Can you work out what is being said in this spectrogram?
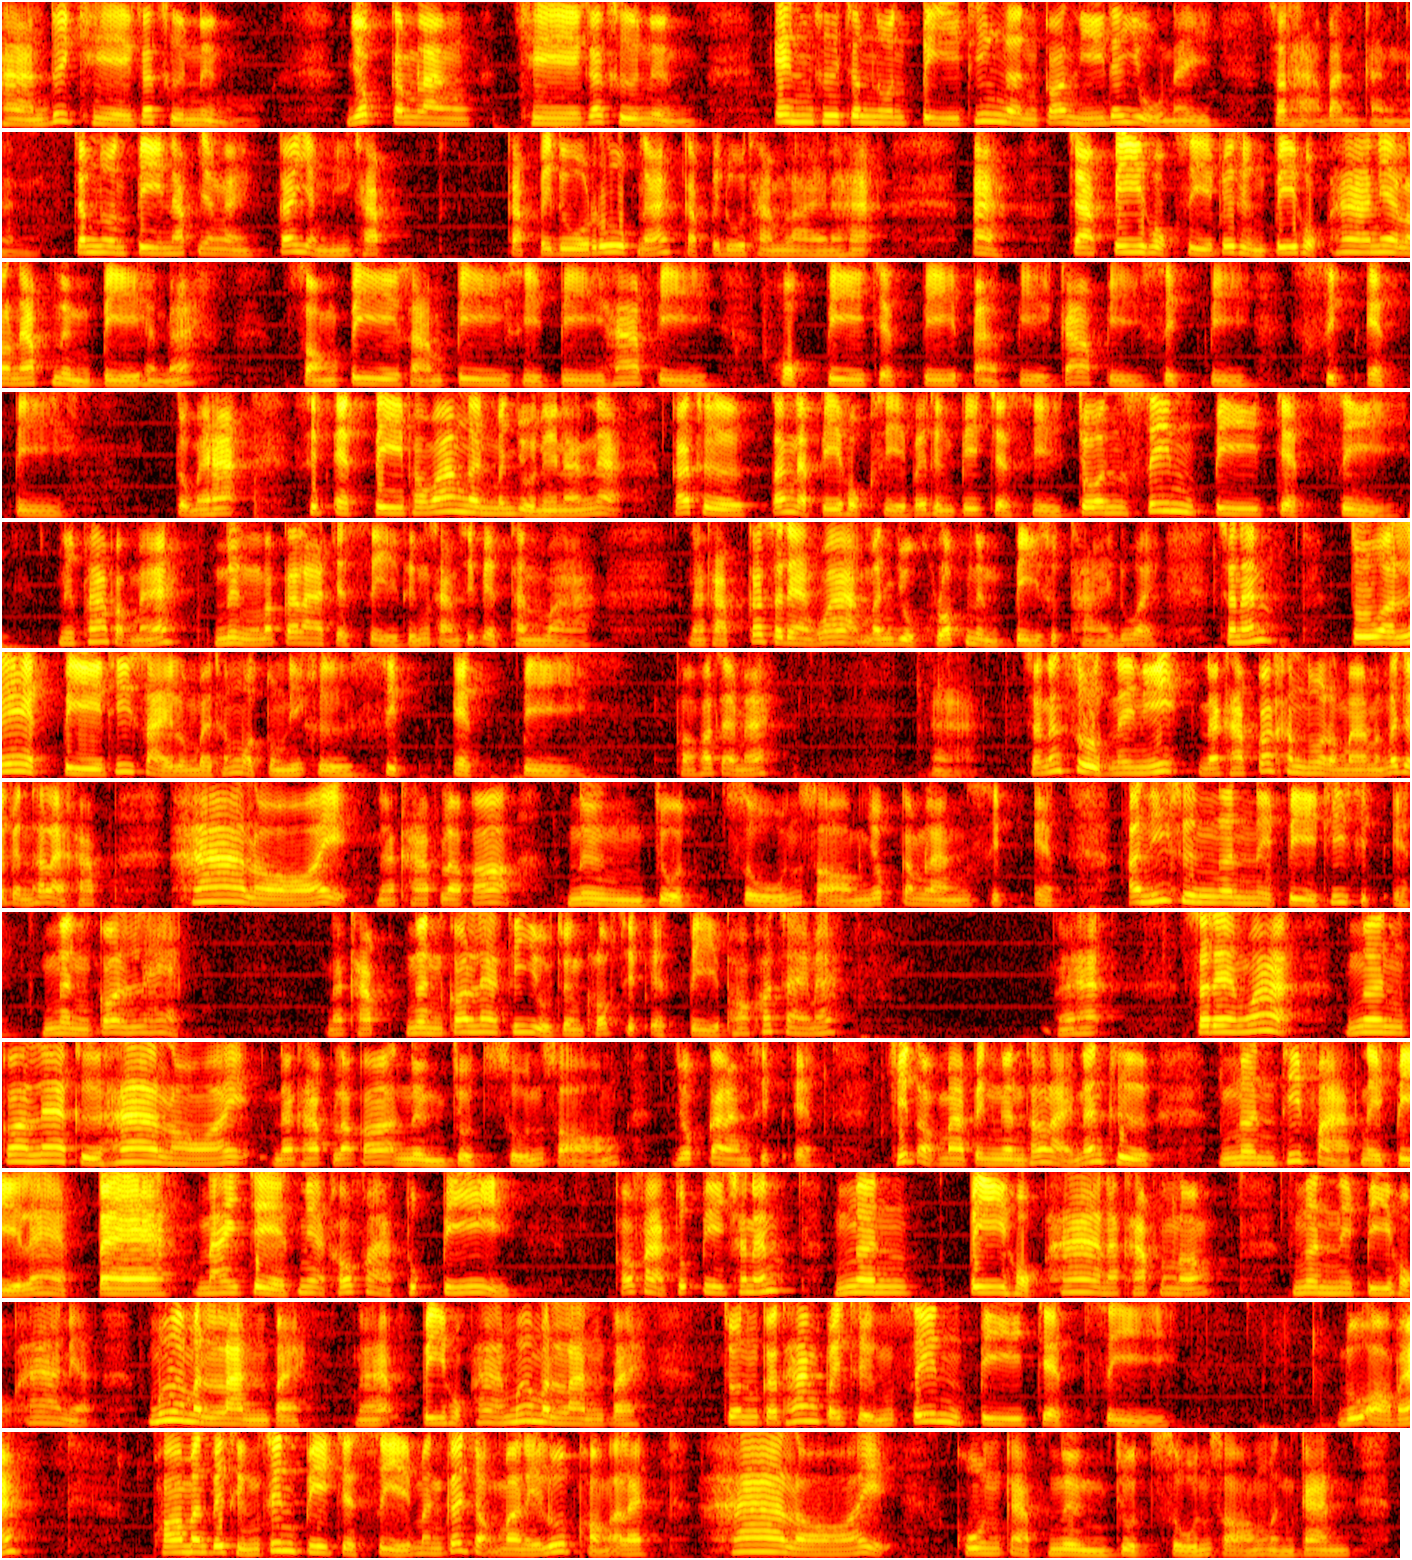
หารด้วย K ก็คือ 1 ยกกำลัง K ก็คือ 1 N คือจำนวนปีที่เงินก้อนนี้ได้อยู่ในสถาบันการเงินจำนวนปีนับยังไงก็อย่างนี้ครับ กลับไปดูรูปนะ กลับไปดูไทม์ไลน์นะฮะอะจากปี 64 ไปถึงปี 65 เนี่ย เรานับ 1 ปีเห็นไหม2ปี 3 ปี 4 ปี 5 ปี 6 ปี 7 ปี 8 ปี 9 ปี 10 ปี 11 ปีถูกไหมฮะ 11 ปี เพราะว่าเงินมันอยู่ในนั้นเนี่ยก็คือตั้งแต่ปี 64 ไปถึงปี 74 จนสิ้นปี 74 นึกภาพออกไหม1มกรา74 ถึง 31ธันวานะครับ ก็แสดงว่ามันอยู่ครบ 1 ปีสุดท้ายด้วย ฉะนั้นตัวเลขปีที่ใส่ลงไปทั้งหมดตรงนี้คือ 11 ปี พอเข้าใจไหมอ่า ฉะนั้นสูตรในนี้นะครับก็คำนวณออกมามันก็จะเป็นเท่าไหร่ครับ 500 นะครับ แล้วก็ 1.02 ยกกำลัง 11 อันนี้คือเงินในปีที่ 11 เงินก้อนแรกนะครับ เงินก้อนแรกที่อยู่จนครบ 11 ปี พอเข้าใจไหมนะฮะ แสดงว่าเงินก้อนแรกคือ 500 นะครับ แล้วก็ 1.02 ยกกำลัง 11 คิดออกมาเป็นเงินเท่าไหร่ นั่นคือ เงินที่ฝากในปีแรก แต่นายเจดเนี่ยเขาฝากทุกปีเขาฝากทุกปี ฉะนั้นเงินปี 65 นะครับน้องๆเงินในปี 65 เนี่ย เมื่อมันลันไปนะฮะปี 65 เมื่อมันลันไป จนกระทั่งไปถึงสิ้นปี 74 ดูออกไหมพอมันไปถึงสิ้นปี 74 มันก็จะออกมาในรูปของอะไร 500 คูณกับ 1.02 เหมือนกัน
